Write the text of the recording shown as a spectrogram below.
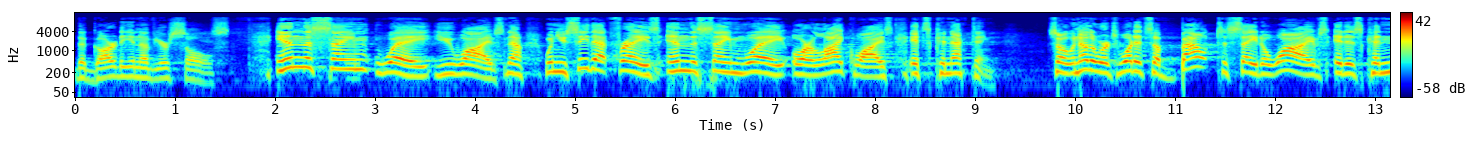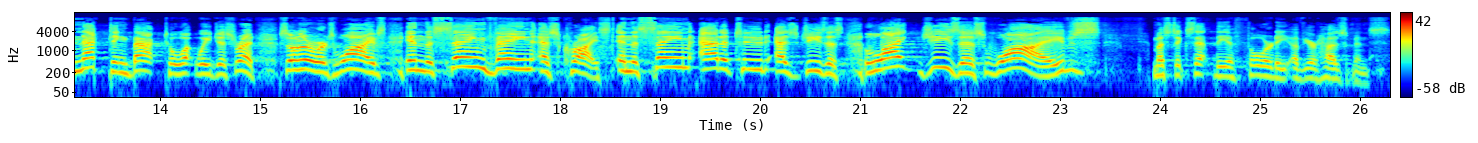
the guardian of your souls. In the same way, you wives. Now, when you see that phrase, in the same way or likewise, it's connecting. So, in other words, what it's about to say to wives, it is connecting back to what we just read. So, in other words, wives, in the same vein as Christ, in the same attitude as Jesus, like Jesus, wives must accept the authority of your husbands.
